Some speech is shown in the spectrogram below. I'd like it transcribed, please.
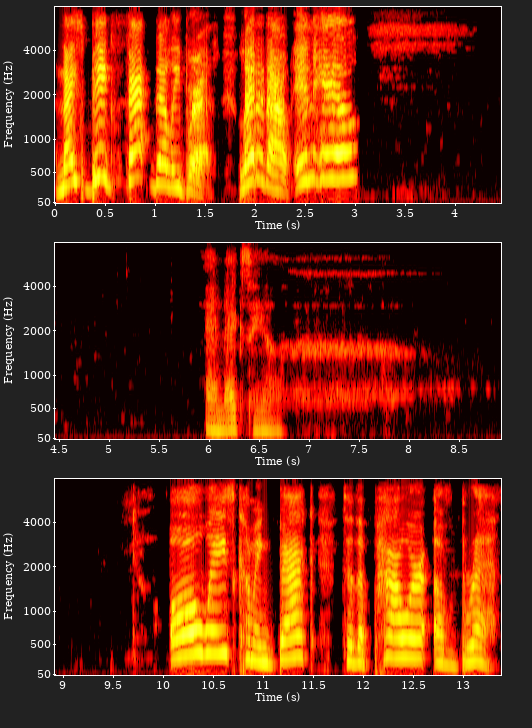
Nice big fat belly breath. Let it out. Inhale and exhale. Always coming back to the power of breath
